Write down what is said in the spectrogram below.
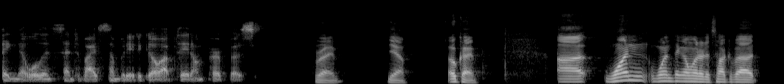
thing that will incentivize somebody to go update on purpose. Right. Yeah. Okay. Uh, one one thing I wanted to talk about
